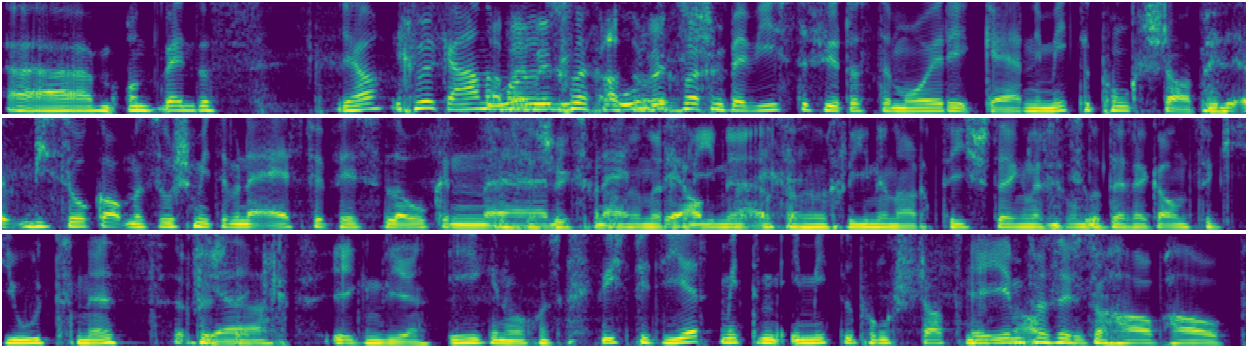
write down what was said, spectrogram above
Ähm, und wenn das, ja, ich will gerne Aber mal... wirklich, also und das ist wirklich, ein Beweis dafür, dass der Moiri gerne im Mittelpunkt steht. Weil, äh, wieso geht man sonst mit einem SPP-Slogan äh, ist mit wirklich so einem ein kleiner, SP-Abzeichen? also ein kleiner Narzisst eigentlich Wieso? unter dieser ganzen Cuteness versteckt. Irgendwie. Irgendwo kommt's. Wie ist es bei dir mit dem im Mittelpunkt steht? Ja, jedenfalls ist es so halb-halb.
